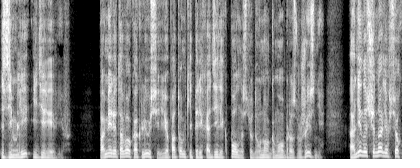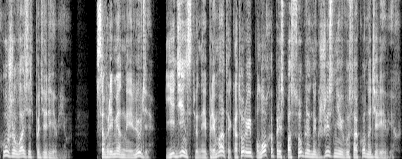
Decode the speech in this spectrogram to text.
земли и деревьев. По мере того, как Люси и ее потомки переходили к полностью двуногому образу жизни, они начинали все хуже лазить по деревьям. Современные люди — единственные приматы, которые плохо приспособлены к жизни высоко на деревьях.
